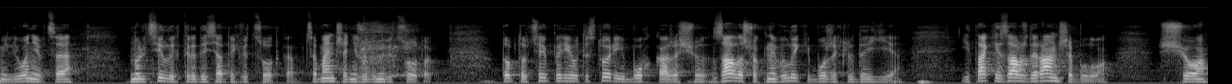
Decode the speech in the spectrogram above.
мільйонів це 0,3%. Це менше, ніж 1%. Тобто в цей період історії Бог каже, що залишок невеликий Божих людей є. І так і завжди раніше було, що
